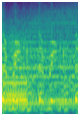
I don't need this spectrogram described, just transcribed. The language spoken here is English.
the rhythm, the rhythm.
